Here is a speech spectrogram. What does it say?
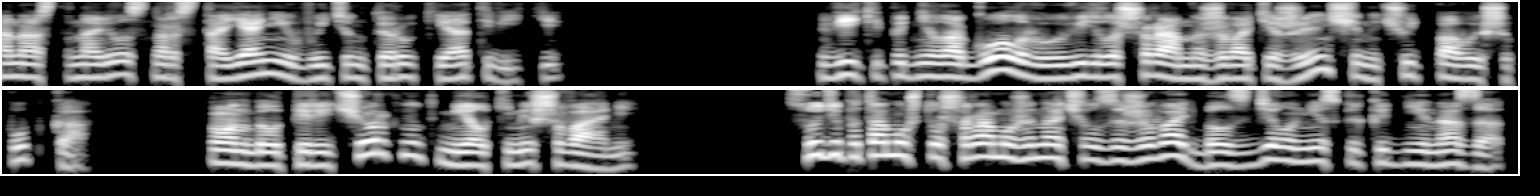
Она остановилась на расстоянии вытянутой руки от Вики. Вики подняла голову и увидела шрам на животе женщины чуть повыше пупка. Он был перечеркнут мелкими швами. Судя по тому, что шрам уже начал заживать, был сделан несколько дней назад.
